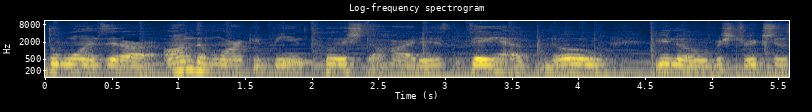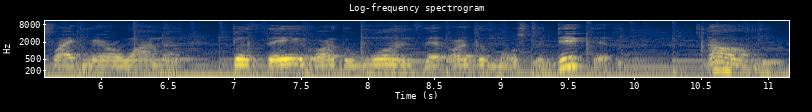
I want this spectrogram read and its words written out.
the ones that are on the market being pushed the hardest. They have no, you know, restrictions like marijuana, but they are the ones that are the most addictive. Um,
